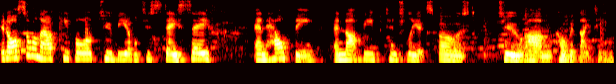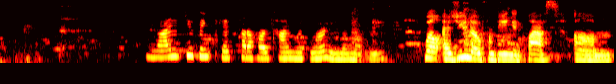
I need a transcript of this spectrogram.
It also allowed people to be able to stay safe and healthy and not be potentially exposed to um, COVID 19. Why did you think kids had a hard time with learning remotely? Well, as you know from being in class, um,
